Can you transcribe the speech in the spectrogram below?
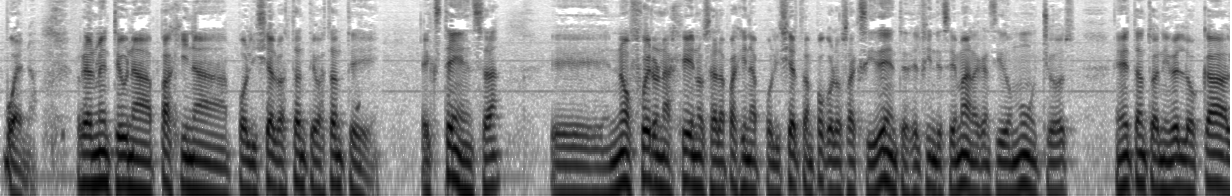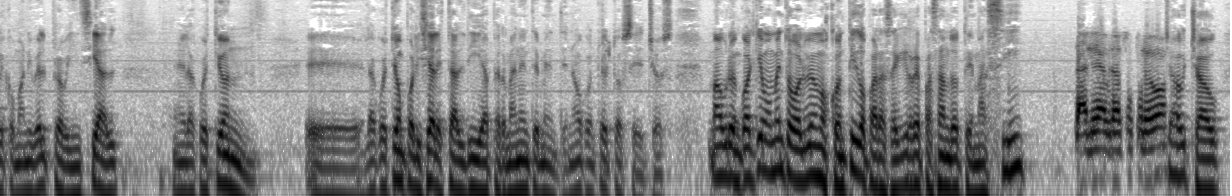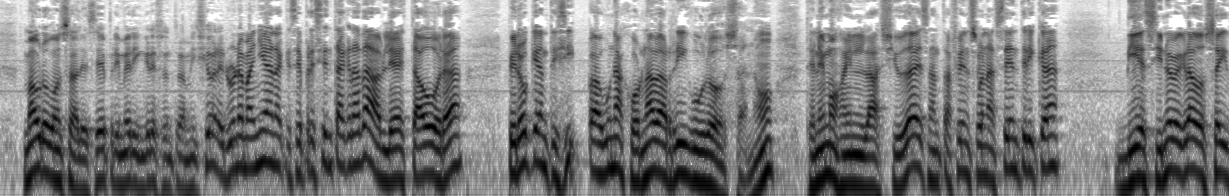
Bueno, realmente una página policial bastante, bastante extensa. Eh, no fueron ajenos a la página policial tampoco los accidentes del fin de semana, que han sido muchos, eh, tanto a nivel local como a nivel provincial. Eh, la cuestión eh, la cuestión policial está al día permanentemente, ¿no? Con todos estos hechos. Mauro, en cualquier momento volvemos contigo para seguir repasando temas, ¿sí? Dale, abrazo, hasta luego. Chau, chau. Mauro González, ¿eh? primer ingreso en transmisión, en una mañana que se presenta agradable a esta hora, pero que anticipa una jornada rigurosa, ¿no? Tenemos en la ciudad de Santa Fe, en zona céntrica, 19 grados 6 de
